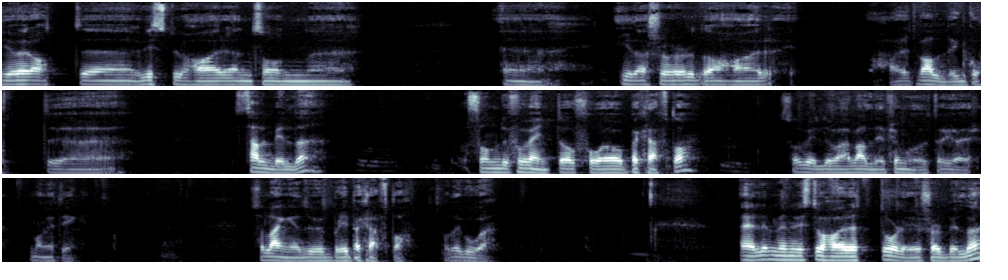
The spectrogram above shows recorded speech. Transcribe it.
gjør at eh, hvis du har en sånn eh, i deg sjøl da har, har, et veldig godt eh, selvbilde, som du forventer å få bekrefta, så vil du være veldig frimodig til å gjøre mange ting. Så lenge du blir bekrefta på det gode. Eller, men hvis du har et dårligere sjølbilde,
